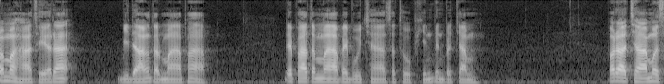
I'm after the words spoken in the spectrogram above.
ระมหาเถระบิดาของอาตมาภาพ ได้พาอาตมาไปบูชาสถูปหินเป็นประจำ พระราชาเมื่อส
